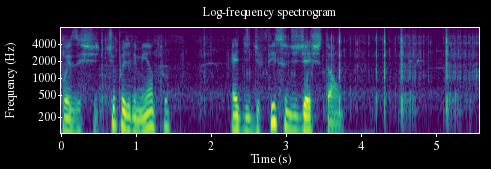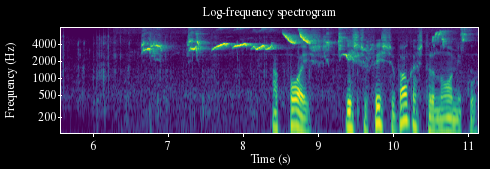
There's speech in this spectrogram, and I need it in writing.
pois este tipo de alimento é de difícil digestão. Após este festival gastronômico,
